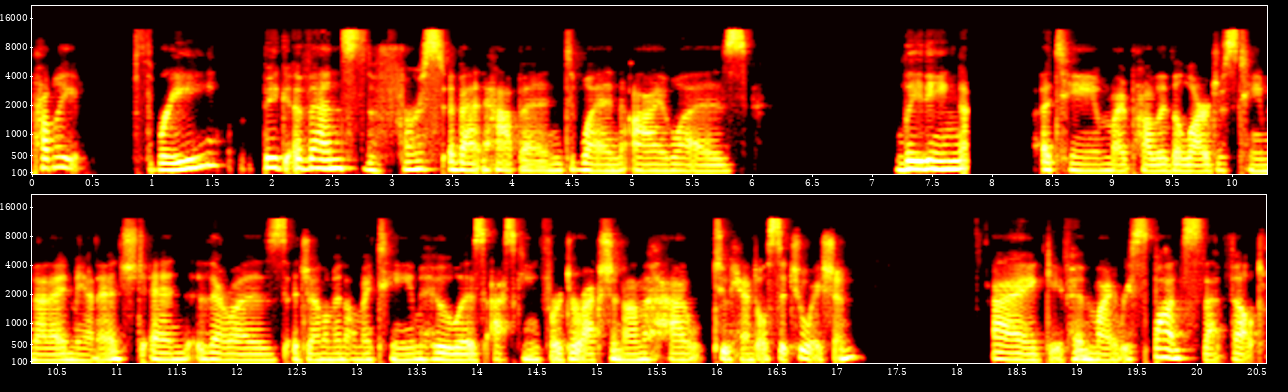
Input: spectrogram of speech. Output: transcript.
probably three big events, the first event happened when I was leading a team, my probably the largest team that I'd managed. And there was a gentleman on my team who was asking for direction on how to handle situation. I gave him my response that felt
